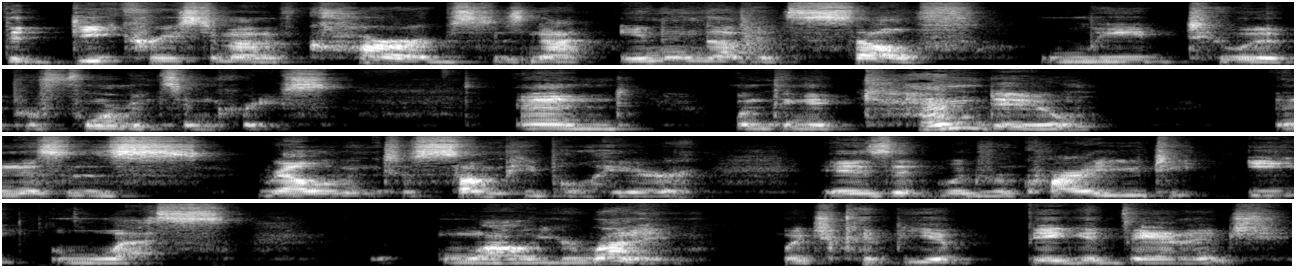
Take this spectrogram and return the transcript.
the decreased amount of carbs does not in and of itself lead to a performance increase. And one thing it can do, and this is relevant to some people here, is it would require you to eat less while you're running, which could be a big advantage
